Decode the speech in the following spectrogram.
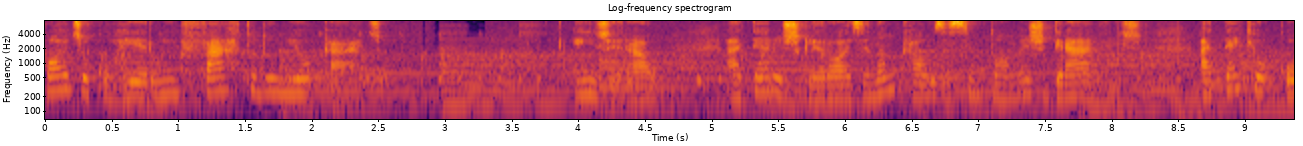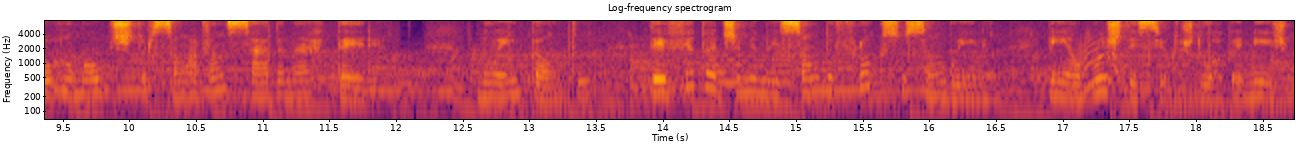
pode ocorrer um infarto do miocárdio. Em geral, a aterosclerose não causa sintomas graves até que ocorra uma obstrução avançada na artéria. No entanto, devido à diminuição do fluxo sanguíneo em alguns tecidos do organismo,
